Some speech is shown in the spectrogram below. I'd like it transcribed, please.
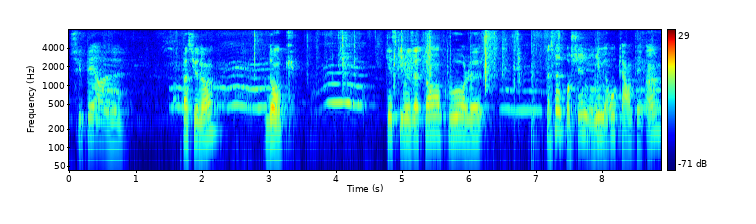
super passionnant. Donc, qu'est-ce qui nous attend pour le la semaine prochaine, le numéro 41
